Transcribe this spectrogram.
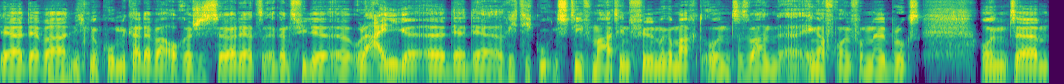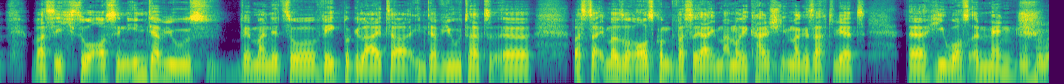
Der, der war mhm. nicht nur Komiker, der war auch Regisseur, der hat äh, ganz viele äh, oder einige äh, der, der richtig guten Steve Martin-Filme gemacht und das war ein äh, enger Freund von Mel Brooks. Und ähm, was ich so aus den Interviews, wenn man jetzt so Wegbegleiter interviewt hat, äh, was da immer so rauskommt, was ja im Amerikanischen immer gesagt wird, äh, he was a Mensch. Mhm.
